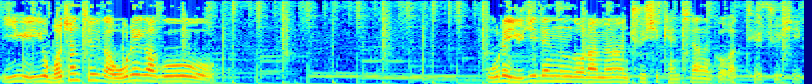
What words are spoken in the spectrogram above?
이, 이거 머천트가 오래 가고 오래 유지되는 거라면 주식 괜찮을 것 같아요 주식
